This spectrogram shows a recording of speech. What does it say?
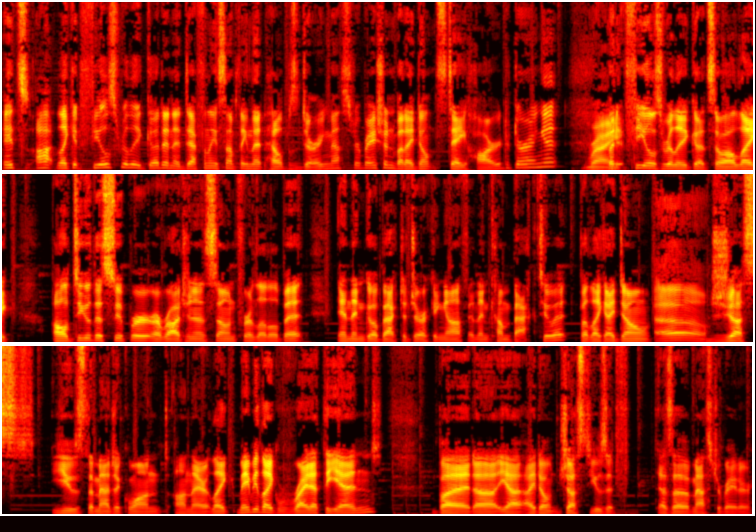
It's odd. Like it feels really good, and it definitely something that helps during masturbation. But I don't stay hard during it. right But it feels really good. So I'll like I'll do the super erogenous zone for a little bit, and then go back to jerking off, and then come back to it. But like I don't oh just use the magic wand on there. Like maybe like right at the end, but uh, yeah, I don't just use it f- as a masturbator.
